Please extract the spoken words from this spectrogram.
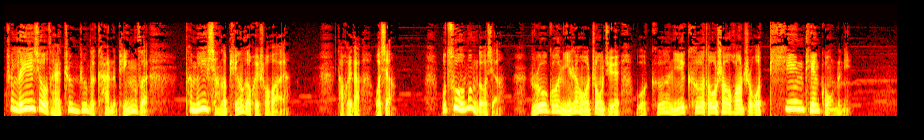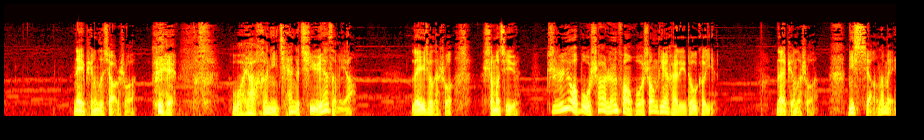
这雷秀才怔怔的看着瓶子，他没想到瓶子会说话呀。他回答：“我想，我做梦都想。如果你让我中举，我割你磕头烧黄纸，我天天供着你。”那瓶子笑着说：“嘿嘿，我要和你签个契约，怎么样？”雷秀才说：“什么契约？只要不杀人放火伤天害理都可以。”那瓶子说。你想得美！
